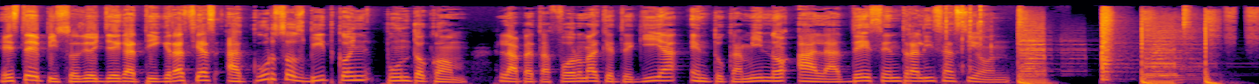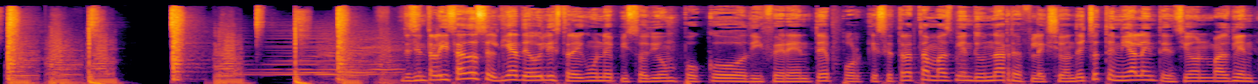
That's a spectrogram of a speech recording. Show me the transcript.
Este episodio llega a ti gracias a cursosbitcoin.com, la plataforma que te guía en tu camino a la descentralización. Descentralizados, el día de hoy les traigo un episodio un poco diferente porque se trata más bien de una reflexión. De hecho, tenía la intención, más bien,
